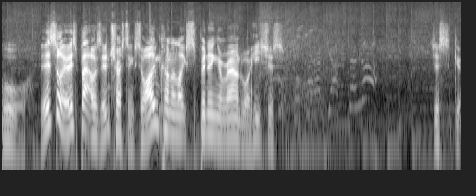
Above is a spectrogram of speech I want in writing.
Ooh, this oh, this battle's interesting. So I'm kind of like spinning around while he's just, just go.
